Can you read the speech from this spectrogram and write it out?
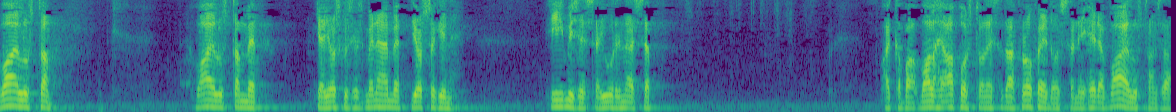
vaellusta, vaellustamme, ja joskus jos me näemme jossakin ihmisessä juuri näissä vaikkapa valheapostoleissa tai profeetoissa, niin heidän vaellustansa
